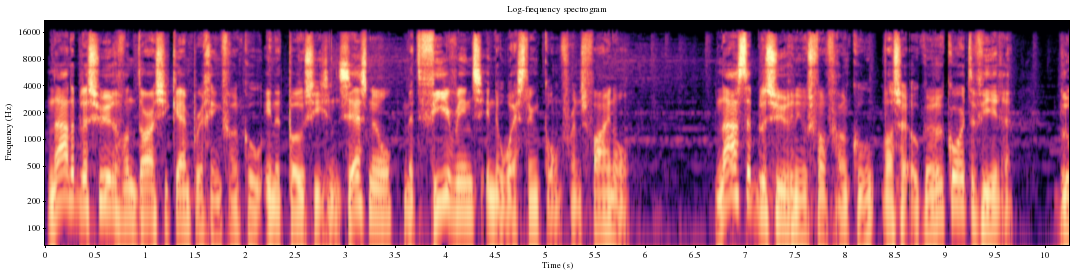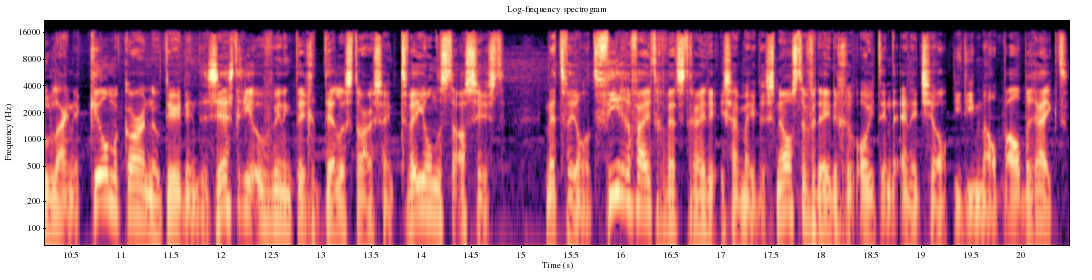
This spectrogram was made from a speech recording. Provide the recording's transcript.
Na de blessure van Darcy Kemper ging Frankou in het postseason 6-0 met 4 wins in de Western Conference Final. Naast het blessurenieuws van Frankou was er ook een record te vieren. Blueliner Kill McCarr noteerde in de 6-3 overwinning tegen Dallas Stars zijn 200ste assist. Met 254 wedstrijden is hij mee de snelste verdediger ooit in de NHL die die mijlpaal bereikt.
